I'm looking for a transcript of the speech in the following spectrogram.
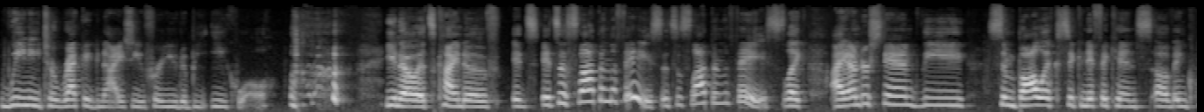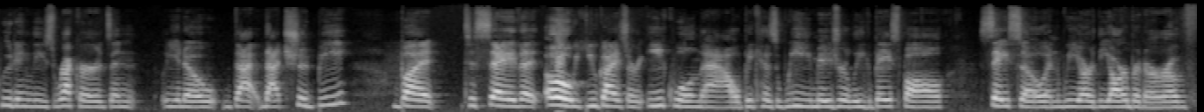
we need to recognize you for you to be equal. you know it's kind of it's it's a slap in the face it's a slap in the face like i understand the symbolic significance of including these records and you know that that should be. But to say that oh you guys are equal now because we major league baseball say so and we are the arbiter of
